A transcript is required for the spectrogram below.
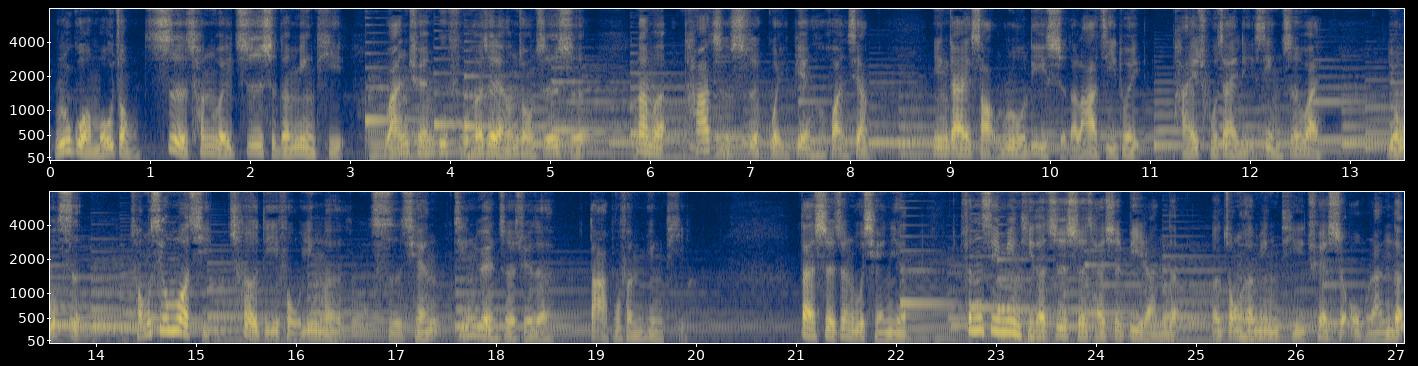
如果某种自称为知识的命题完全不符合这两种知识，那么它只是诡辩和幻象，应该扫入历史的垃圾堆，排除在理性之外。由此，从休谟起，彻底否定了此前经验哲学的大部分命题。但是，正如前言，分析命题的知识才是必然的，而综合命题却是偶然的。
